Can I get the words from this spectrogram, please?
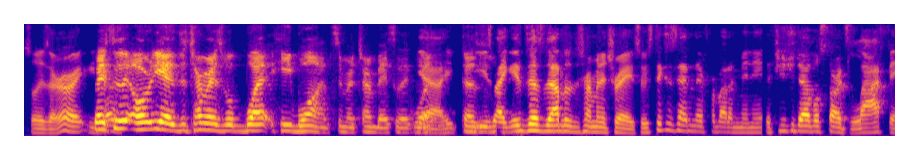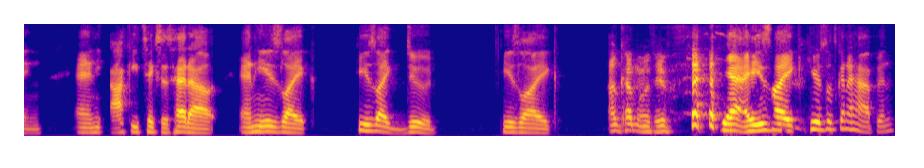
So he's like, all right, does. Basically, or yeah, determines what he wants in return. Basically, like, what, yeah, he- because he's like, it does that'll determine a trade. So he sticks his head in there for about a minute. The future devil starts laughing, and he, Aki takes his head out, and he's like, he's like, dude, he's like, I'm coming with you. yeah, he's like, here's what's gonna happen.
